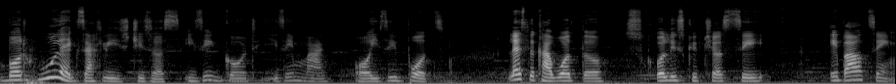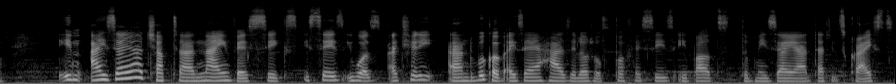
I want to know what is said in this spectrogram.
but who exactly is Jesus? Is he God? Is he man? Or is he both? Let's look at what the Holy Scriptures say about him. In Isaiah chapter 9, verse 6, it says it was actually, and the book of Isaiah has a lot of prophecies about the Messiah, that is Christ.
